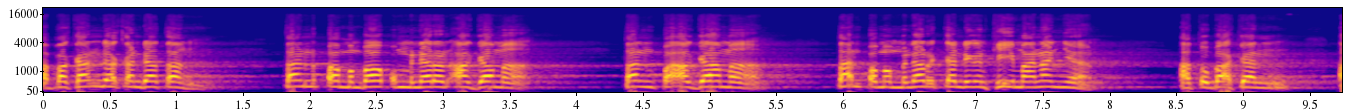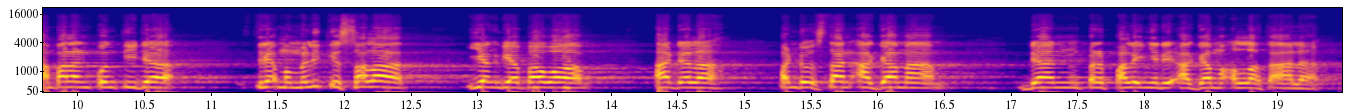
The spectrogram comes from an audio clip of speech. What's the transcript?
Apakah Anda akan datang tanpa membawa pembenaran agama, tanpa agama, tanpa membenarkan dengan keimanannya atau bahkan amalan pun tidak tidak memiliki salat yang dia bawa adalah pendustaan agama dan berpalingnya dari agama Allah taala.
